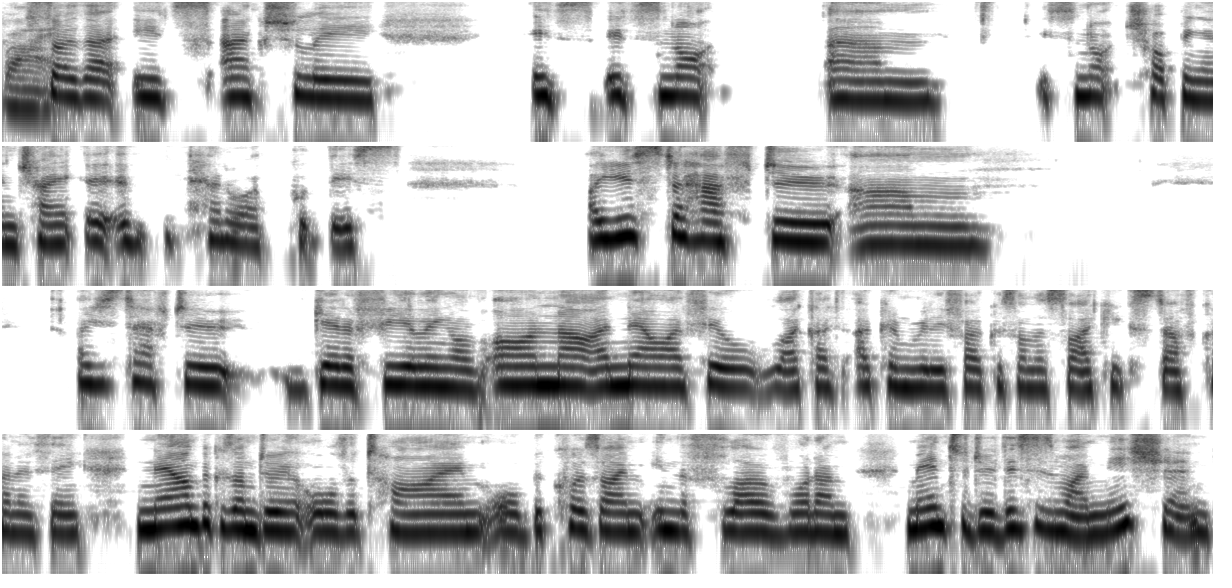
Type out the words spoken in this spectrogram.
right. so that it's actually, it's it's not um it's not chopping and change eh, eh, how do i put this i used to have to um i to have to get a feeling of oh no and now i feel like I, I can really focus on the psychic stuff kind of thing now because i'm doing it all the time or because i'm in the flow of what i'm meant to do this is my mission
